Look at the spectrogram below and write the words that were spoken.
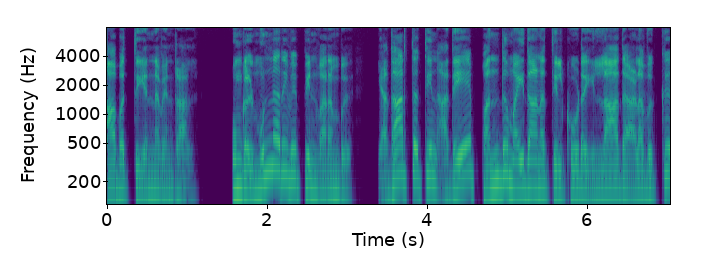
ஆபத்து என்னவென்றால் உங்கள் முன்னறிவிப்பின் வரம்பு யதார்த்தத்தின் அதே பந்து மைதானத்தில் கூட இல்லாத அளவுக்கு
